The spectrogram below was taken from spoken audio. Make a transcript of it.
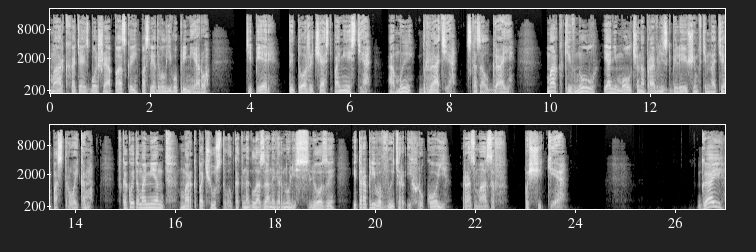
Марк, хотя и с большей опаской, последовал его примеру. «Теперь ты тоже часть поместья, а мы — братья», — сказал Гай. Марк кивнул, и они молча направились к белеющим в темноте постройкам. В какой-то момент Марк почувствовал, как на глаза навернулись слезы, и торопливо вытер их рукой, размазав по щеке. Гай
